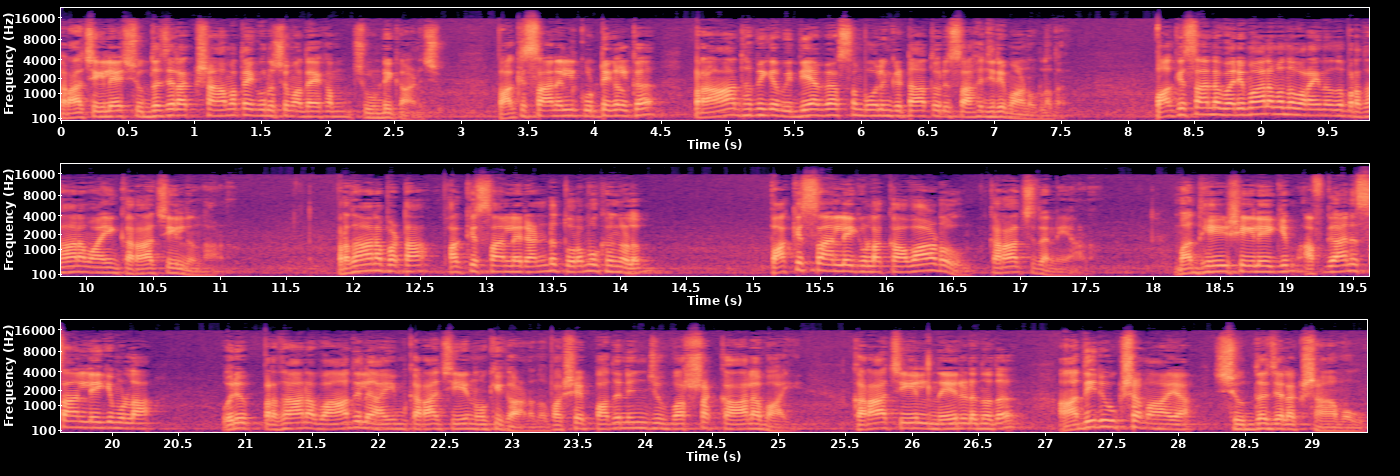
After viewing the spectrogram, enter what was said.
കറാച്ചിയിലെ ശുദ്ധജല ക്ഷാമത്തെക്കുറിച്ചും അദ്ദേഹം ചൂണ്ടിക്കാണിച്ചു. പാകിസ്ഥാനിൽ കുട്ടികൾക്ക് പ്രാഥമിക വിദ്യാഭ്യാസം പോലും കിട്ടാത്തൊരു സാഹചര്യമാണുള്ളത്. പാകിസ്ഥാന്റെ വരുമാനം എന്ന് പറയുന്നത് പ്രധാനമായും കറാച്ചിയിൽ നിന്നാണ്. പ്രധാനപ്പെട്ട പാകിസ്ഥാനിലെ രണ്ട് തുറമുഖങ്ങളും പാകിസ്ഥാനിലേക്കുള്ള കവാടവും കറാച്ചി തന്നെയാണ്. മധ്യേഷ്യയിലേക്കും അഫ്ഗാനിസ്ഥാനിലേക്കുമുള്ള ഒരു പ്രധാന വാതിലായും കറാച്ചിയെ നോക്കിക്കാണുന്നു പക്ഷേ പതിനഞ്ച് വർഷക്കാലമായി കറാച്ചിയിൽ നേരിടുന്നത് അതിരൂക്ഷമായ ശുദ്ധജലക്ഷാമവും.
